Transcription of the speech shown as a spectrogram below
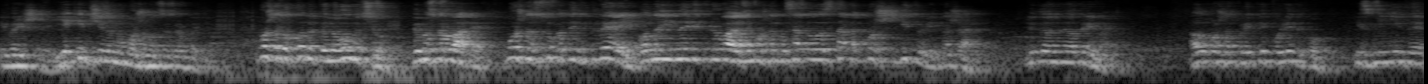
і вирішили, яким чином ми можемо це зробити. Можна виходити на вулицю, демонструвати, можна стукати в двері, вони не відкриваються, можна писати листа, також відповідь, на жаль, людина не отримає. Але можна прийти в політику і змінити,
